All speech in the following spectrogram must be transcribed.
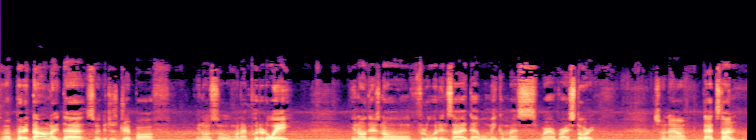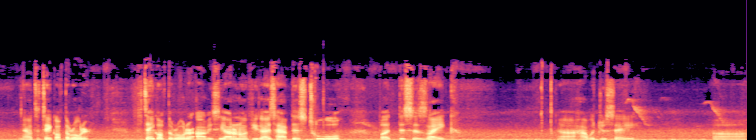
So I put it down like that so it could just drip off, you know, so when I put it away, you know, there's no fluid inside that will make a mess wherever I store it. So now that's done. Now to take off the rotor. To take off the rotor, obviously, I don't know if you guys have this tool, but this is like, uh, how would you say, uh,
